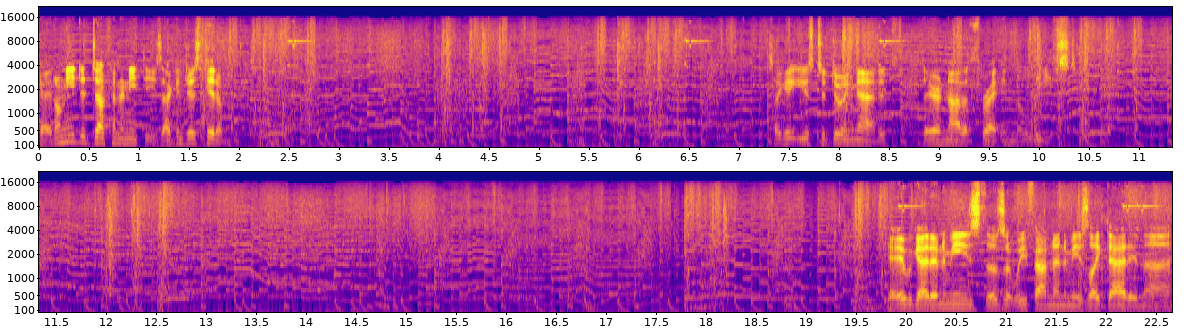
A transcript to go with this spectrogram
Okay, I don't need to duck underneath these. I can just hit them. So I get used to doing that. they're not a threat in the least. Okay, we got enemies. Those are, we found enemies like that in uh,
